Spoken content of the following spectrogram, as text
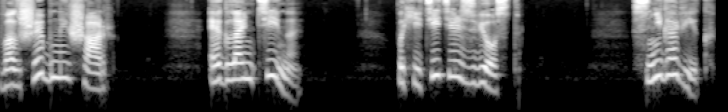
Волшебный шар. Эглантина. Похититель звезд. Снеговик.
